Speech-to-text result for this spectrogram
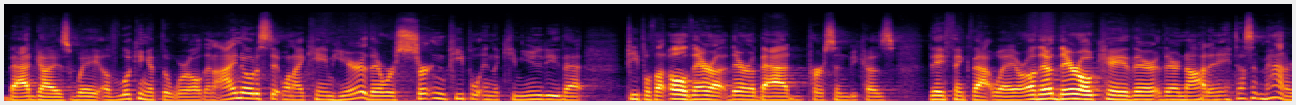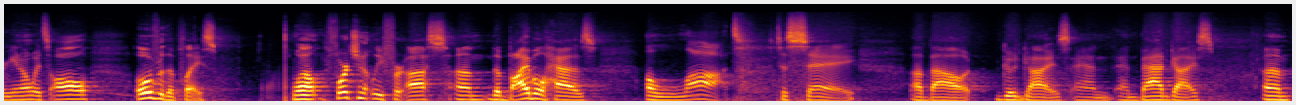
bad guys way of looking at the world. And I noticed it when I came here. There were certain people in the community that people thought, oh, they're a, they're a bad person because they think that way, or oh, they're, they're okay, they're, they're not. And it doesn't matter, you know, it's all over the place. Well, fortunately for us, um, the Bible has a lot to say about good guys and, and bad guys. Um,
